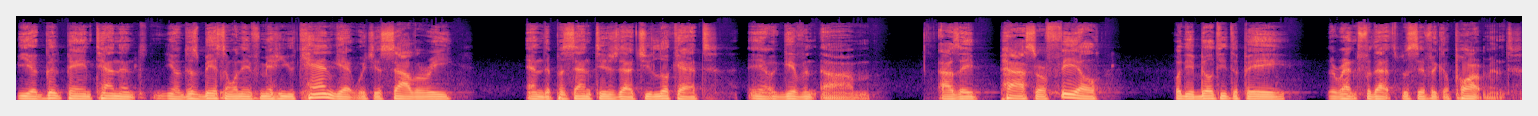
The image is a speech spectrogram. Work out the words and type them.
be a good paying tenant, you know, just based on what information you can get, which is salary and the percentage that you look at, you know, given um, as a pass or fail for the ability to pay the rent for that specific apartment.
